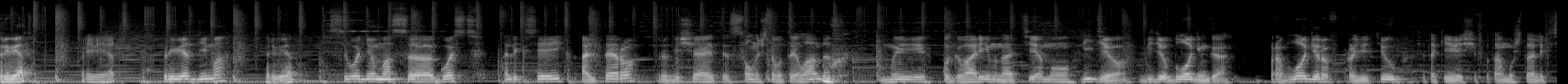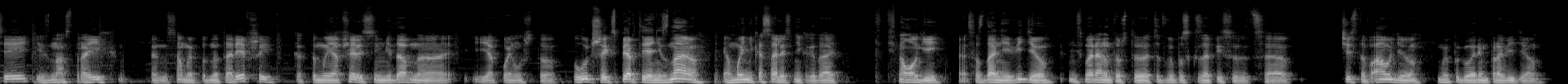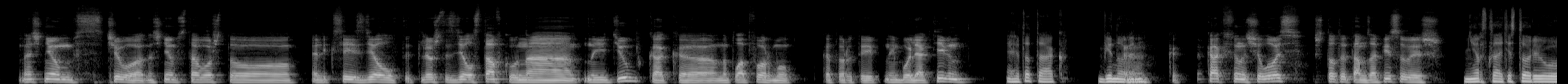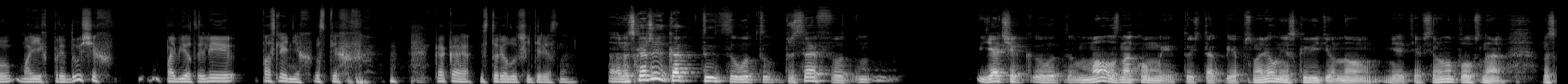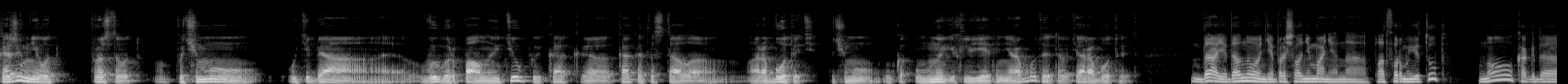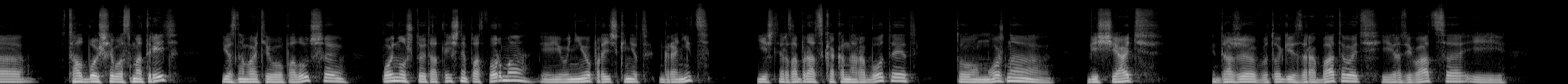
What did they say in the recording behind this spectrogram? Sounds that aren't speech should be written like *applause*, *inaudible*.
Привет. Привет. Привет, Дима. Привет. Сегодня у нас э, гость Алексей Альтеро, который вещает из солнечного Таиланда. Ух. Мы поговорим на тему видео, видеоблогинга, про влогеров, про YouTube, все такие вещи, потому что Алексей из нас троих наверное, самый поднаторевший. Как-то мы общались с ним недавно, и я понял, что лучшие эксперты я не знаю, а мы не касались никогда технологий э, создания видео. Несмотря на то, что этот выпуск записывается чисто в аудио, мы поговорим про видео. Начнем с чего? Начнем с того, что Алексей сделал, Леша, ты сделал ставку на, на YouTube, как э, на платформу, в которой ты наиболее активен. Это так, виновен. Э, как, как все началось? Что ты там записываешь? Мне рассказать историю моих предыдущих побед или последних успехов? *laughs* Какая история лучше интересна? Расскажи, как ты, вот представь, вот, я человек вот, мало знакомый, то есть так, я посмотрел несколько видео, но я тебя все равно плохо знаю. Расскажи мне вот просто вот, почему у тебя э, выбор пал на YouTube и как, э, как это стало работать? Почему у многих людей это не работает, а у тебя работает? Да, я давно не обращал внимания на платформу YouTube, но когда стал больше его смотреть и узнавать его получше, понял, что это отличная платформа, и у нее практически нет границ. Если разобраться, как она работает, то можно вещать и даже в итоге зарабатывать и развиваться, и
